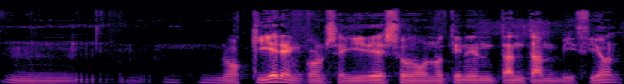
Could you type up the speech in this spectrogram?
Mm, no quieren conseguir eso o no tienen tanta ambición.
